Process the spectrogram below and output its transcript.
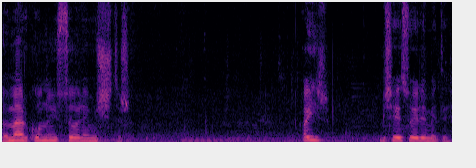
Ömer konuyu söylemiştir. Hayır, bir şey söylemedi.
